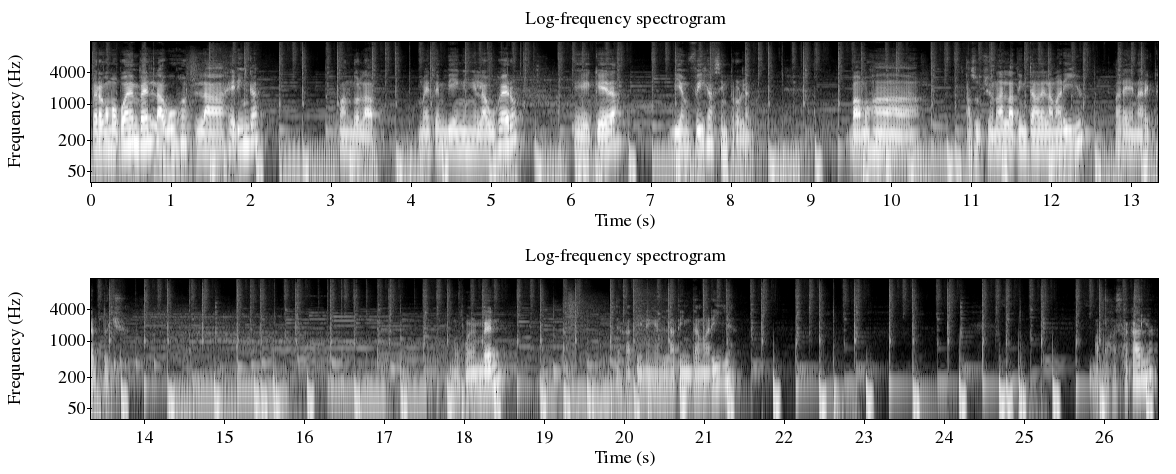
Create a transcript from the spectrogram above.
Pero como pueden ver, la aguja, la jeringa, cuando la meten bien en el agujero, eh, queda bien fija sin problema. Vamos a, a succionar la tinta del amarillo para llenar el cartucho. Como pueden ver, acá tienen la tinta amarilla. Vamos a sacarla.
